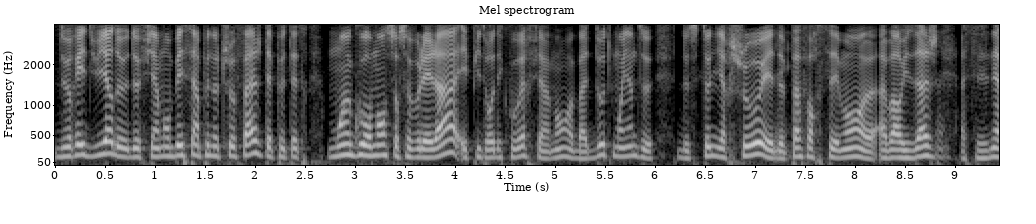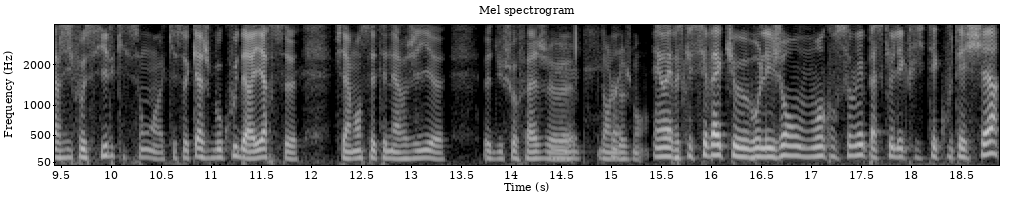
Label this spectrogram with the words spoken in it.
de réduire, de, de finalement baisser un peu notre chauffage, d'être peut-être moins gourmand sur ce volet-là, et puis de redécouvrir finalement bah, d'autres moyens de, de se tenir chaud et de pas forcément euh, avoir usage à ces énergies fossiles qui, sont, qui se cachent beaucoup derrière ce, finalement cette énergie euh, du chauffage euh, Mm. dans le Ouais. logement. Et ouais, parce que c'est vrai que bon, les gens ont moins consommé parce que l'électricité coûtait cher,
